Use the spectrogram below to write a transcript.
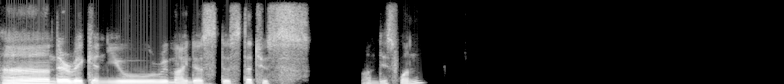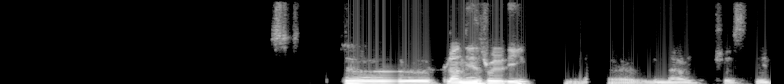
And Hervé, can you remind us the status on this one? The plan is ready. Uh, we now just need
